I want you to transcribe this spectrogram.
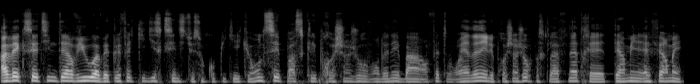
avec cette interview, avec le fait qu'ils disent que c'est une situation compliquée, qu'on ne sait pas ce que les prochains jours vont donner, ben en fait, on va rien donner les prochains jours parce que la fenêtre est terminée, est fermée.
